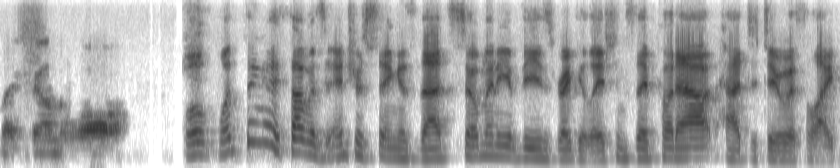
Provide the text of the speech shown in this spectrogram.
like down the wall. Well, one thing I thought was interesting is that so many of these regulations they put out had to do with like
